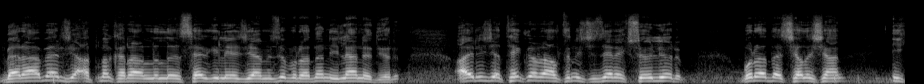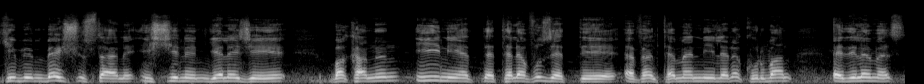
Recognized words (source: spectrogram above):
beraberce atma kararlılığı sergileyeceğimizi buradan ilan ediyorum. Ayrıca tekrar altını çizerek söylüyorum. Burada çalışan 2500 tane işçinin geleceği bakanın iyi niyetle telaffuz ettiği efendim temennilere kurban edilemez.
